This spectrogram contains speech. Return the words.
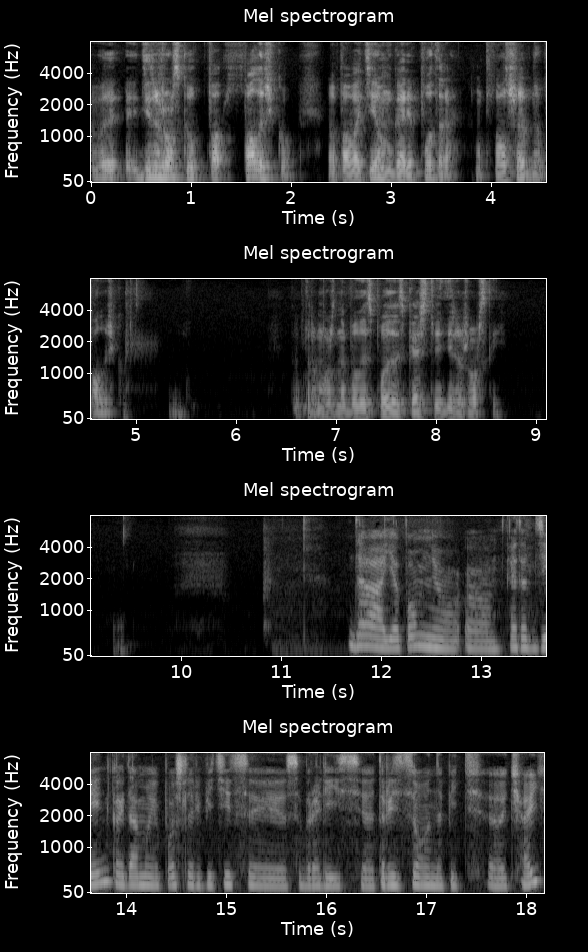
дирижерскую палочку по мотивам Гарри Поттера, вот волшебную палочку, которую можно было использовать в качестве дирижерской. Да, я помню э, этот день, когда мы после репетиции собрались э, традиционно пить э, чай.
